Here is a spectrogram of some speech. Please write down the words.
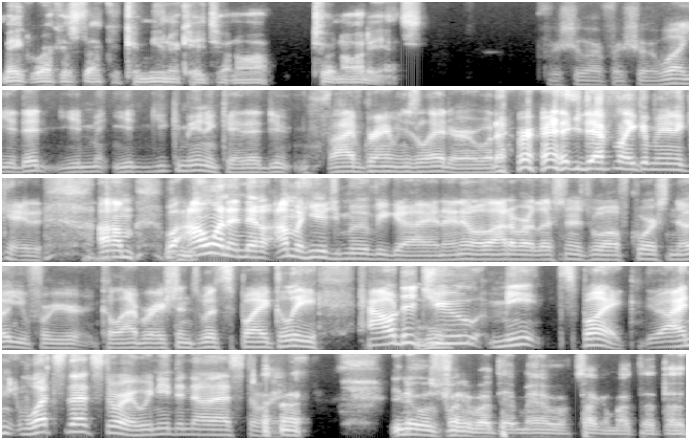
make records that could communicate to an to an audience. For sure, for sure. Well, you did you you, you communicated you, five Grammys later or whatever. you definitely communicated. Um, well, mm-hmm. I want to know. I'm a huge movie guy, and I know a lot of our listeners will, of course, know you for your collaborations with Spike Lee. How did mm-hmm. you meet Spike? I what's that story? We need to know that story. you know what's funny about that, man? We are talking about that the other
